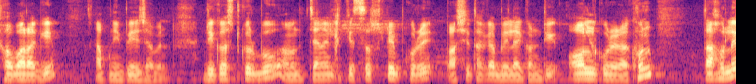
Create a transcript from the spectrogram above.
সবার আগে আপনি পেয়ে যাবেন। রিকোয়েস্ট করব আমাদের চ্যানেলটিকে সাবস্ক্রাইব করে পাশে থাকা বেল আইকনটি অল করে রাখুন। তাহলে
